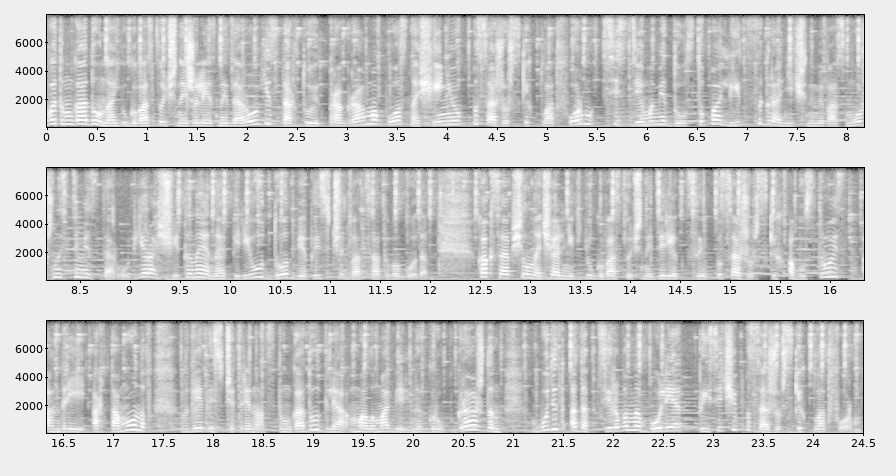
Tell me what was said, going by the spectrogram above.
В этом году на Юго-Восточной железной дороге стартует программа по оснащению пассажирских платформ системами доступа лиц с ограниченными возможностями здоровья, рассчитанная на период до 2020 года. Как сообщил начальник Юго-Восточной дирекции пассажирских обустройств Андрей Артамонов, в 2013 году для маломобильных групп граждан будет адаптировано более тысячи пассажирских платформ.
